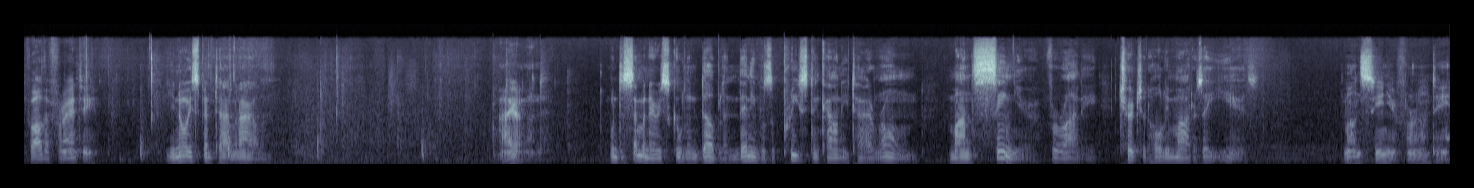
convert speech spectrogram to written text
Father Ferranti. You know he spent time in Ireland. Ireland? Went to seminary school in Dublin. Then he was a priest in County Tyrone. Monsignor Ferranti, Church of the Holy Martyrs, eight years. Monsignor Ferranti.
